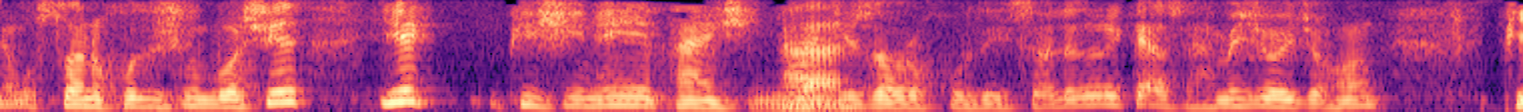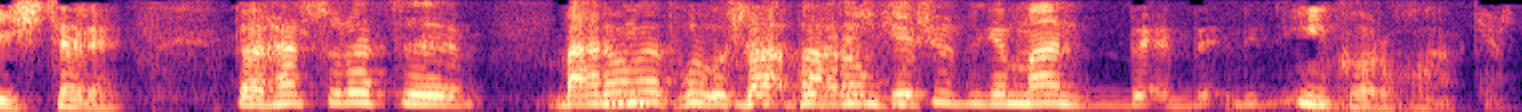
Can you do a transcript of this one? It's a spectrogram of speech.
استان خودشون باشه یک پیشینه پنج بله. هزار خورده ساله داره که از همه جای جهان پیشتره. در هر صورت برام پول برام میگه من این کارو خواهم کرد.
